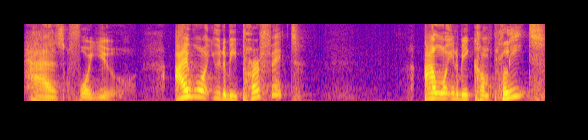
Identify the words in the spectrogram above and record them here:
has for you. I want you to be perfect. I want you to be complete.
